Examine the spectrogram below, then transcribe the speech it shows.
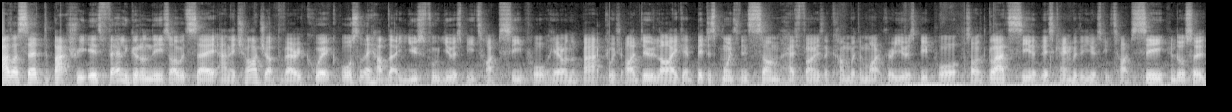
As I said, the battery is fairly good on these, I would say, and they charge up very quick. Also, they have that useful USB Type-C port here on the back, which I do like. Get a bit disappointed in some headphones that come with a micro USB port, so I was glad to see that this came with a USB Type-C, and also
